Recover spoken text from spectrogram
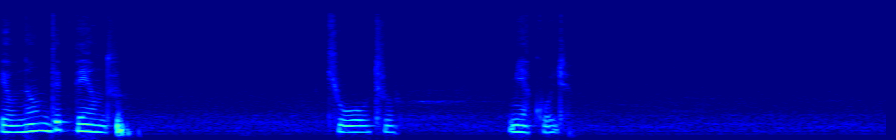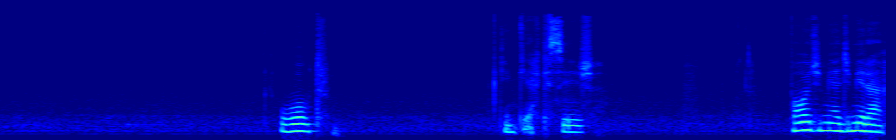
eu não dependo que o outro me acolha. O outro, quem quer que seja, pode me admirar,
